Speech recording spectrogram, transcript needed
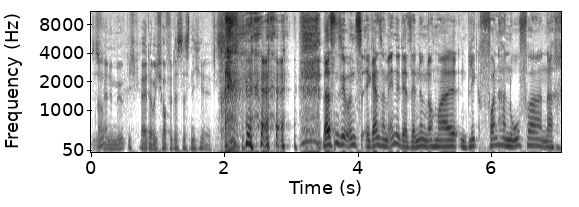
das wäre eine Möglichkeit, aber ich hoffe, dass das nicht hilft. Lassen Sie uns äh, ganz am Ende der Sendung nochmal einen Blick von Hannover nach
